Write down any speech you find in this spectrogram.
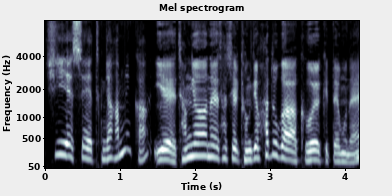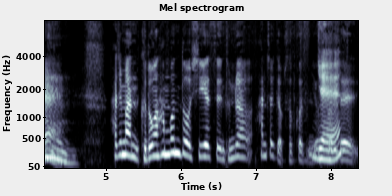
CES에 등장합니까? 예, 작년에 사실 경제 화두가 그거였기 때문에 음. 하지만 그동안 한 번도 CES에 등장한 적이 없었거든요. 예. 그런데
